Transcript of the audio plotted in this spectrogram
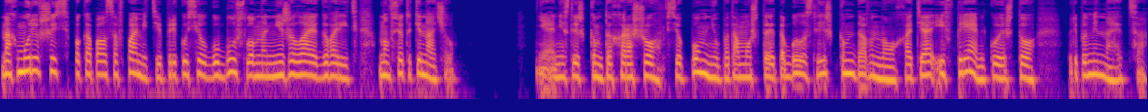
Нахмурившись, покопался в памяти, прикусил губу, словно не желая говорить, но все таки начал. Я не слишком-то хорошо все помню, потому что это было слишком давно, хотя и впрямь кое-что припоминается.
